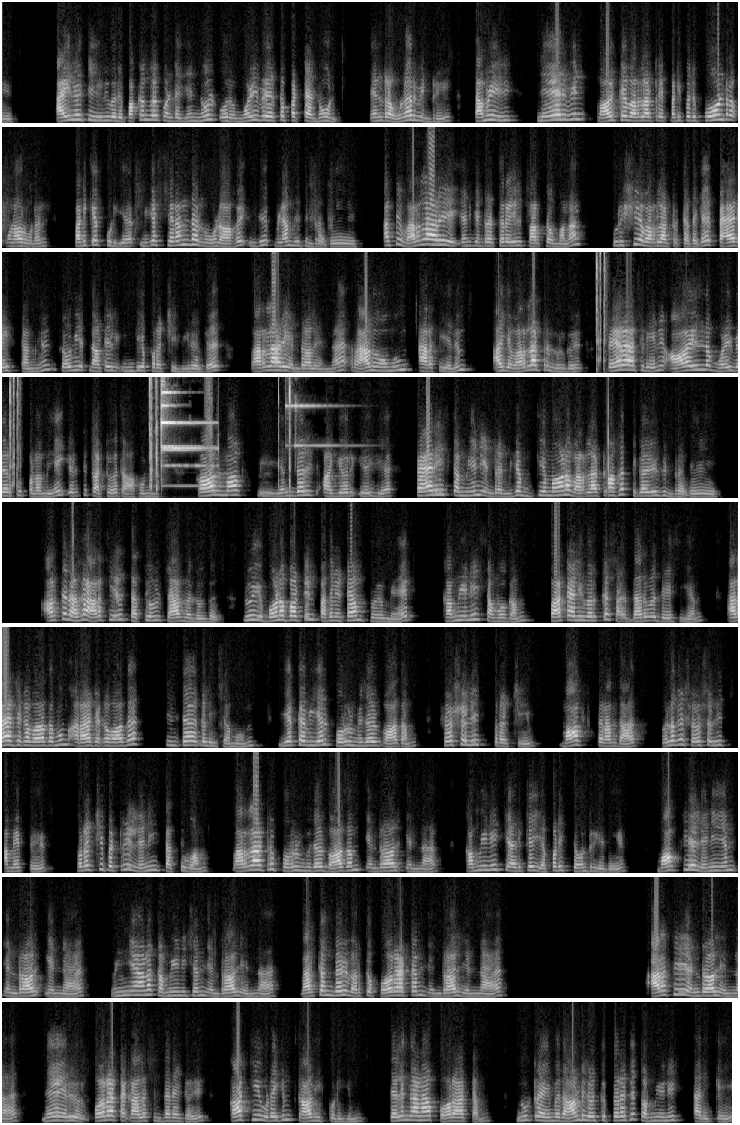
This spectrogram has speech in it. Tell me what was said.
ஐநூற்றி இருபது பக்கங்கள் கொண்ட இந்நூல் ஒரு மொழிபெயர்க்கப்பட்ட நூல் என்ற உணர்வின்றி தமிழில் நேருவின் வாழ்க்கை வரலாற்றை படிப்பது போன்ற உணர்வுடன் படிக்கக்கூடிய மிக சிறந்த நூலாக இது விளங்குகின்றது. அடுத்து வரலாறு என்கின்ற துறையில் பார்த்தோமானால் ருஷ்ய வரலாற்று கதைகள் பாரிஸ் கம்யூன் சோவியத் நாட்டில் இந்திய புரட்சி வீரர்கள் வரலாறு என்றால் என்ன இராணுவமும் அரசியலும் ஆகிய வரலாற்று நூல்கள் பேராசிரியரின் ஆழ்ந்த மொழிபெயர்ப்பு புலமையை எடுத்துக்காட்டுவதாகும். கால்மார்க் எங்கல் ஆகியோர் எழுதிய பாரிஸ் கம்யூன் என்ற மிக முக்கியமான வரலாற்றாக திகழ்கின்றது. அடுத்ததாக அரசியல் தத்துவம் சார்ந்த நூல்கள். லூயி போனபாட்டின் பதினெட்டாம் பிரிமேர் கம்யூனிஸ்ட் சமூகம் பாட்டாளி வர்க்க தர்வ தேசியம் அராஜகவாதமும் அராஜகவாத சிந்தகலிசமும் இயக்கவியல் பொருள்மிதல் வாதம் சோசியலிஸ்ட் புரட்சி மார்க்ஸ் பிறந்தார் உலக சோசியலிஸ்ட் அமைப்பு புரட்சி பற்றி லெனின் தத்துவம் வரலாற்று பொருள்முதல்வாதம் என்றால் என்ன? கம்யூனிஸ்ட் அறிக்கை எப்படி தோன்றியது? மார்க்சிய லெனியம் என்றால் என்ன? விஞ்ஞான கம்யூனிசம் என்றால் என்ன? வர்க்கங்கள் வர்க்க போராட்டம் என்றால் என்ன? அரசு என்றால் என்ன? நேரு போராட்ட கால சிந்தனைகள் காக்கி உடையும் காவி கொடியும் தெலுங்கானா போராட்டம் நூற்றி ஐம்பது ஆண்டுகளுக்கு பிறகு கம்யூனிஸ்ட் அறிக்கை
